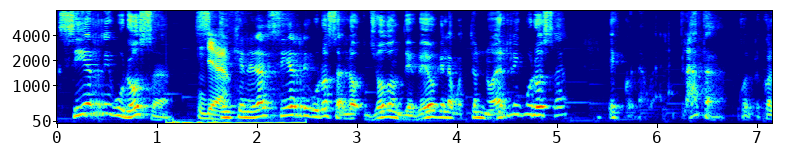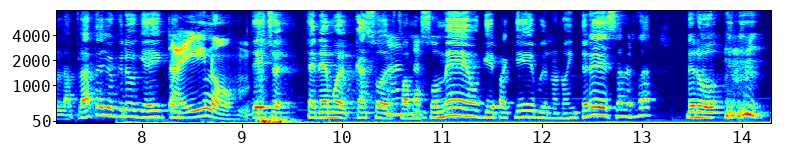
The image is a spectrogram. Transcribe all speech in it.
sí es rigurosa. Ya. En general sí es rigurosa. Lo- yo donde veo que la cuestión no es rigurosa es con la, la plata. Con, con la plata yo creo que ahí... con- Ahí no. De hecho, tenemos el caso del Ah, famoso Meo, que para qué, pues no nos interesa, ¿verdad? Pero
